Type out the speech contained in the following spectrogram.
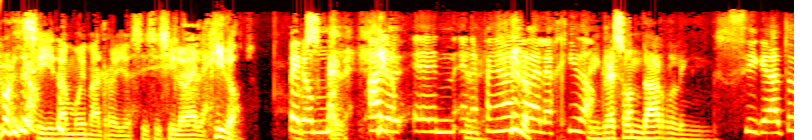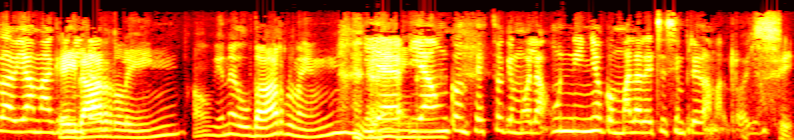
rollo. Sí, da muy mal rollo. Sí, sí, sí, lo he elegido. Pero Los elegidos. ah, lo- en, en español es los elegidos. en inglés son darlings Sí, que da todavía más Hey grimita. darling, oh viene el darling. Y es, y es un concepto que mola. Un niño con mala leche siempre da mal rollo. Sí,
